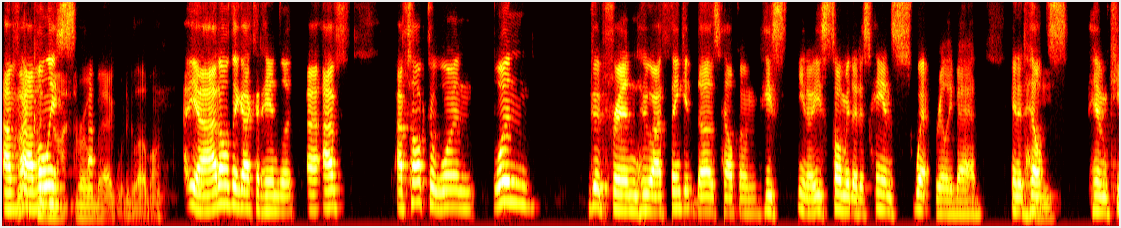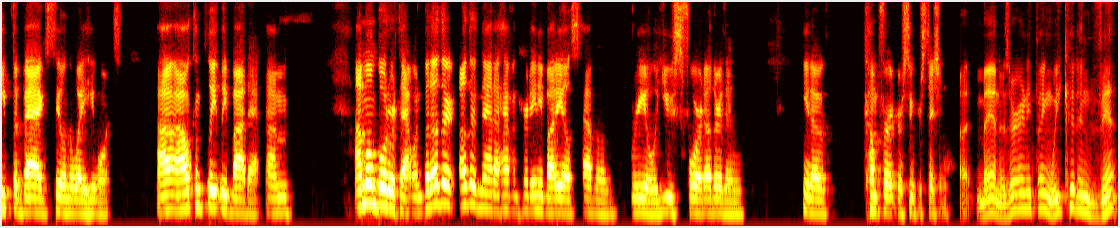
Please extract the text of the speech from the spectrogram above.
I've, I have only throw a bag with a glove on. Yeah, I don't think I could handle it. I, I've I've talked to one one good friend who I think it does help him. He's you know he's told me that his hands sweat really bad, and it helps mm. him keep the bag feeling the way he wants. I, will completely buy that. I'm I'm on board with that one. But other other than that, I haven't heard anybody else have a real use for it other than you know comfort or superstition. Uh, man, is there anything we could invent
